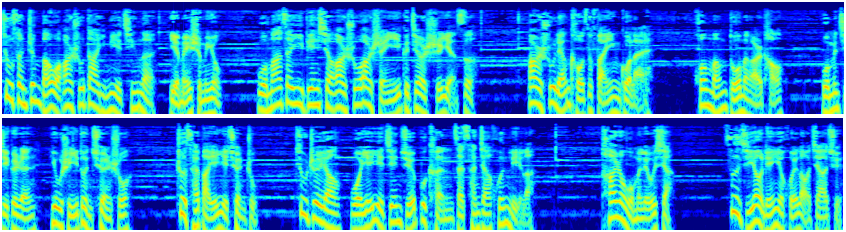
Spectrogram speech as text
就算真把我二叔大义灭亲了也没什么用。我妈在一边向二叔二婶一个劲儿使眼色，二叔两口子反应过来，慌忙夺门而逃。我们几个人又是一顿劝说，这才把爷爷劝住。就这样，我爷爷坚决不肯再参加婚礼了，他让我们留下，自己要连夜回老家去。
